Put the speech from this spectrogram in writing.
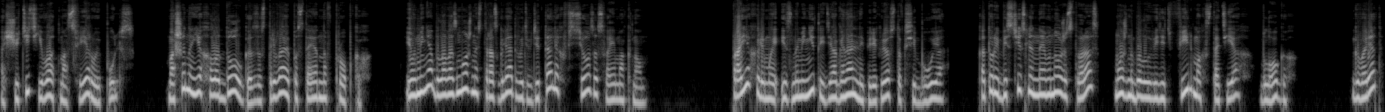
ощутить его атмосферу и пульс. Машина ехала долго, застревая постоянно в пробках. И у меня была возможность разглядывать в деталях все за своим окном. Проехали мы и знаменитый диагональный перекресток Сибуя, который бесчисленное множество раз можно было увидеть в фильмах, статьях, блогах. Говорят,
